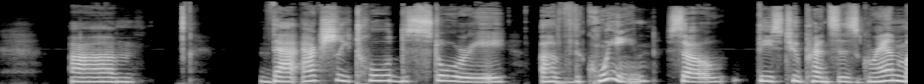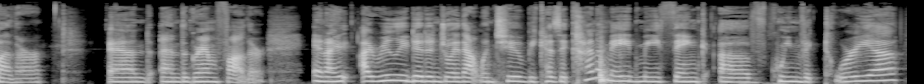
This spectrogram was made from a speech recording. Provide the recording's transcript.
um, that actually told the story of the queen. So these two princes' grandmother and and the grandfather. And I, I really did enjoy that one too because it kind of made me think of Queen Victoria.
